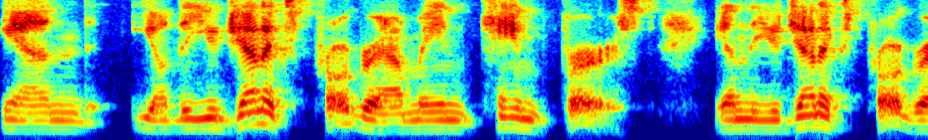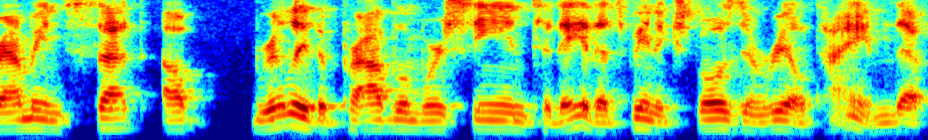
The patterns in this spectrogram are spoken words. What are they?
And, you know, the eugenics programming came first. And the eugenics programming set up really the problem we're seeing today that's being exposed in real time that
